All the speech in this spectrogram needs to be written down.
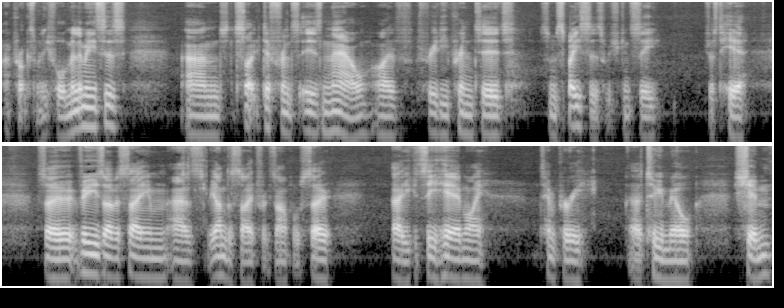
approximately 4 millimeters, and slight difference is now I've 3D printed some spacers which you can see just here. So these are the same as the underside for example. So uh, you can see here my temporary uh, 2mm shim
